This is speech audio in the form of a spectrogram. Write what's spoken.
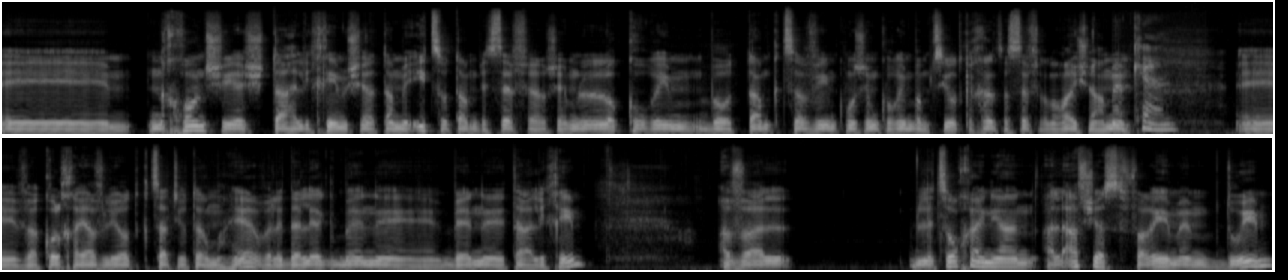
אה, נכון שיש תהליכים שאתה מאיץ אותם בספר שהם לא קורים באותם קצבים כמו שהם קורים במציאות, כי אחרת הספר נורא ישעמם. כן. והכל חייב להיות קצת יותר מהר ולדלג בין, בין תהליכים. אבל לצורך העניין, על אף שהספרים הם בדויים,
